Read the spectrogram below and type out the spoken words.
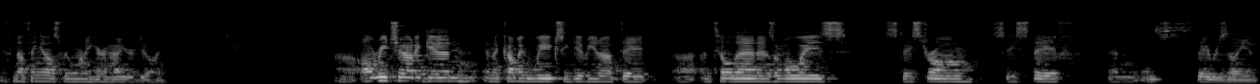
if nothing else, we want to hear how you're doing. Uh, I'll reach out again in the coming weeks and give you an update. Uh, until then, as always, stay strong, stay safe, and, and stay resilient.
